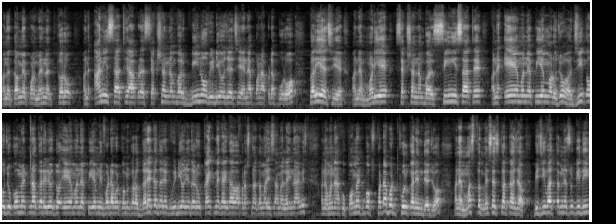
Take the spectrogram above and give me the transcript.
અને તમે પણ મહેનત કરો અને આની સાથે આપણે સેક્શન નંબર બીનો વીડિયો જે છે એને પણ આપણે પૂરો કરીએ છીએ. અને મળીએ સેક્શન નંબર સીની સાથે. અને એએમ અને પીએમ વાળું, જો હજી કહું છું કોમેન્ટ ના કરી લો તો એએમ અને પીએમની ફટાફટ કોમેન્ટ કરો. દરેકે દરેક વિડીયોની અંદર હું કંઈક ને કંઈક આવા પ્રશ્ન તમારી સામે લઈને આવીશ. અને મને આખું કોમેન્ટ બોક્સ ફટાફટ ફૂલ કરીને દેજો. અને મસ્ત મેસેજ કરતા જાઓ. બીજી વાત તમને શું કીધી?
